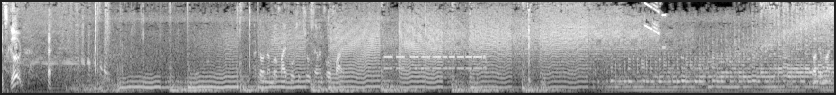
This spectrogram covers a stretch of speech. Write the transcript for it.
It's good account number five four six two seven four five Got the money.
